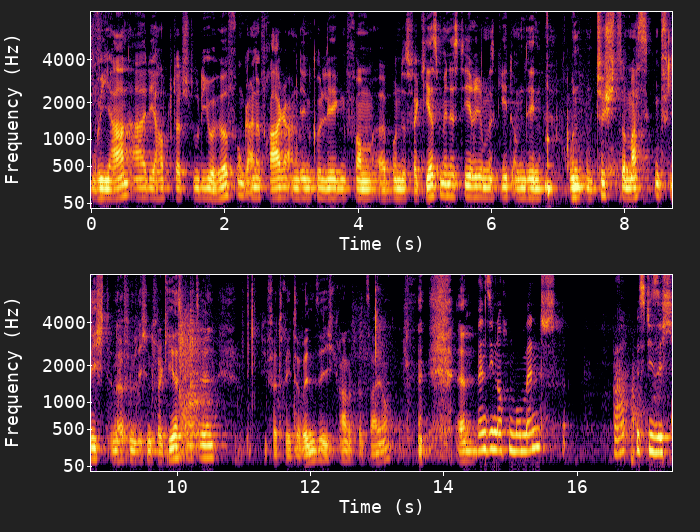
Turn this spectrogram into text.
Uwe Jahn, ARD Hauptstadtstudio Hörfunk. Eine Frage an den Kollegen vom äh, Bundesverkehrsministerium. Es geht um den runden Tisch zur Maskenpflicht in öffentlichen Verkehrsmitteln. Die Vertreterin sehe ich gerade, Verzeihung. ähm, Wenn Sie noch einen Moment warten, bis die sich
